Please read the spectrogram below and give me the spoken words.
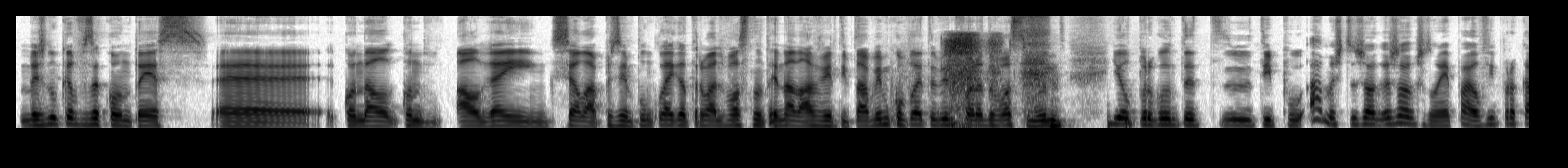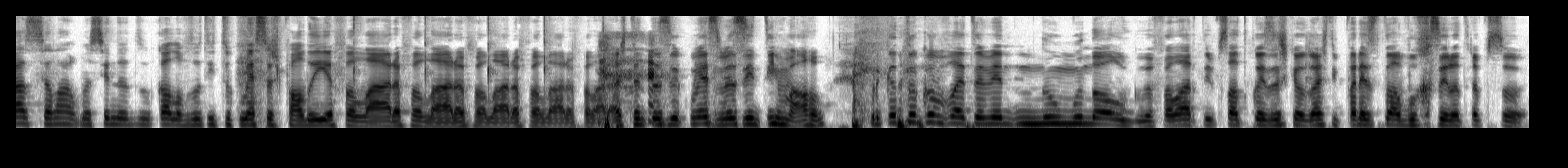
mas nunca vos acontece uh, quando, quando alguém, sei lá, por exemplo, um colega de trabalho vosso não tem nada a ver, tipo, está mesmo completamente fora do vosso mundo e ele pergunta-te, tipo, ah, mas tu jogas jogos, não é? Pá, eu vi por acaso, sei lá, uma cena do Call of Duty e tu começas para ali a falar, a falar, a falar, a falar, a falar. Às tantas eu começo-me a sentir mal porque eu estou completamente num monólogo a falar, tipo, só de coisas que eu gosto e parece que estou a aborrecer outra pessoa.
